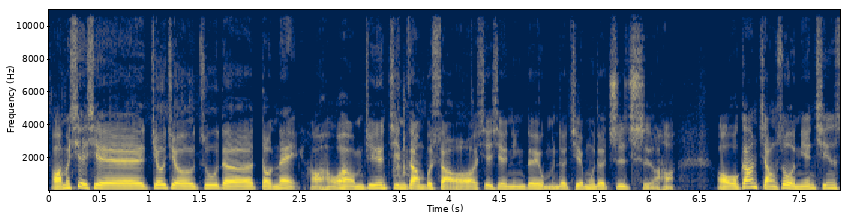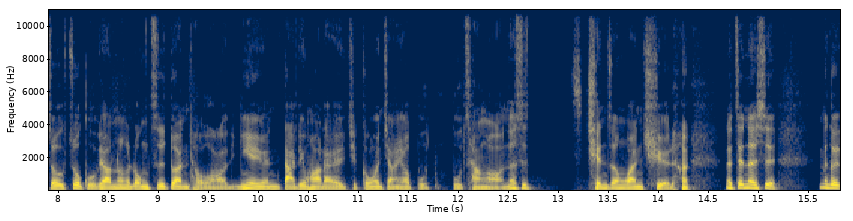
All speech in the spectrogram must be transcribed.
好，我们谢谢九九猪的 donate。好哇，我们今天进账不少哦，谢谢您对我们的节目的支持哈。哦，我刚刚讲说我年轻的时候做股票那个融资断头啊，营业员打电话来就跟我讲要补补仓哦，那是千真万确的，那真的是。那个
